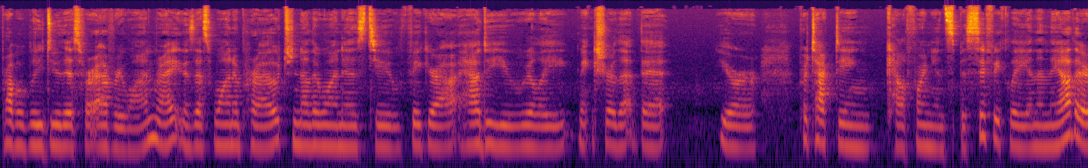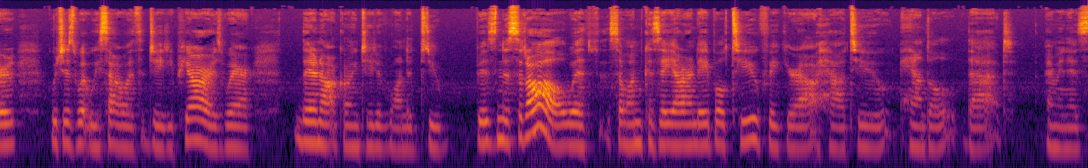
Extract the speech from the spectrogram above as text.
probably do this for everyone, right? Because that's one approach. Another one is to figure out how do you really make sure that that you're protecting Californians specifically, and then the other, which is what we saw with GDPR, is where they're not going to want to do business at all with someone because they aren't able to figure out how to handle that. I mean, is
